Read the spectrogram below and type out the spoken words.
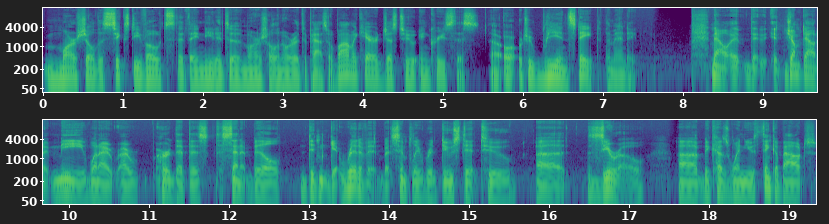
marshal the 60 votes that they needed to marshal in order to pass Obamacare just to increase this uh, or, or, to reinstate the mandate. Now, it, it jumped out at me when I, I, heard that this the Senate bill didn't get rid of it, but simply reduced it to uh, zero. Uh, because when you think about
